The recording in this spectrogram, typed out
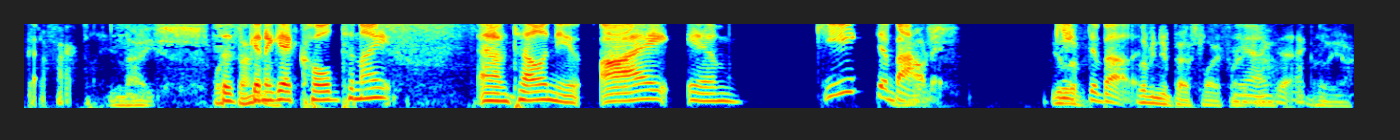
got a fireplace. Nice. so it's going to get cold tonight. And I'm telling you, I am geeked about it. You Geeked about it. Living your best life right now. Yeah, now. exactly. Really are.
